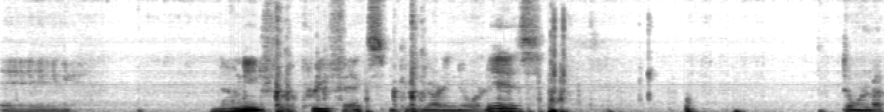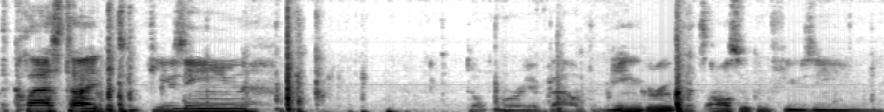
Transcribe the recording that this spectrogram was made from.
a no need for a prefix because we already know what it is. Don't worry about the class type, that's confusing. Don't worry about the main group, that's also confusing.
